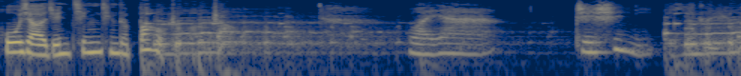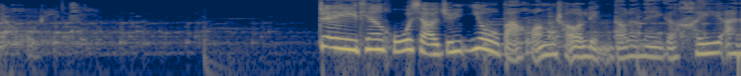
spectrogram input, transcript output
胡小军轻轻的抱着黄超。我呀，只是你一个人的狐狸精。这一天，胡小军又把黄巢领到了那个黑暗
